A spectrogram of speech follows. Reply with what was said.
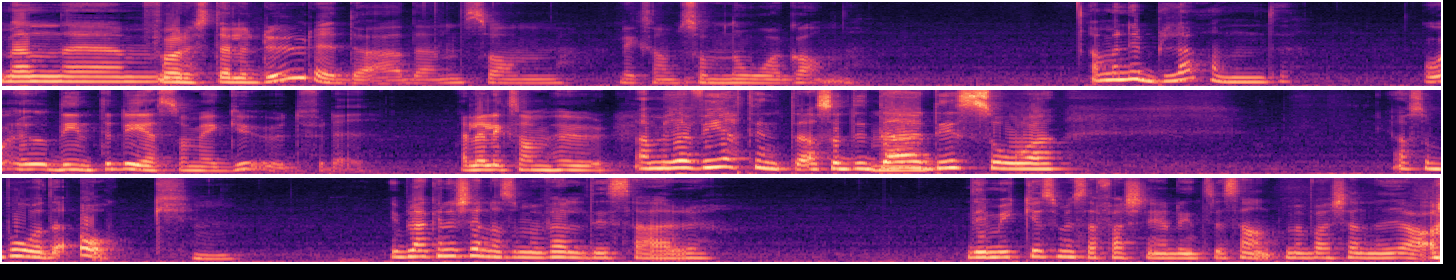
Men ehm, Föreställer du dig döden som, liksom, som någon? ja men ibland. Och och det är inte det som är Gud för dig? Eller liksom hur... Ja men jag vet inte, alltså det där Nej. det är så, alltså både och. Mm. Ibland kan det kännas som en väldigt så här. Det är mycket som är så här fascinerande och intressant men vad känner jag?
